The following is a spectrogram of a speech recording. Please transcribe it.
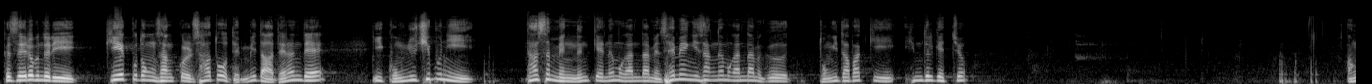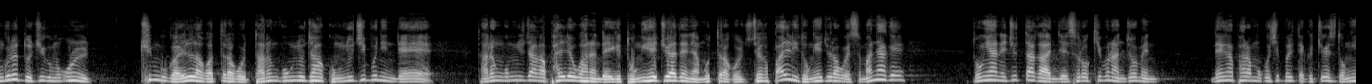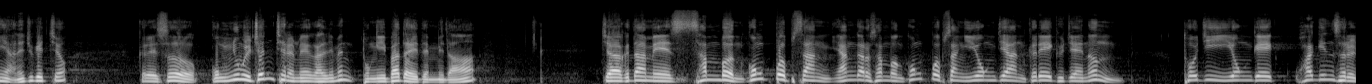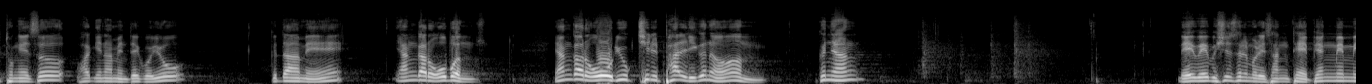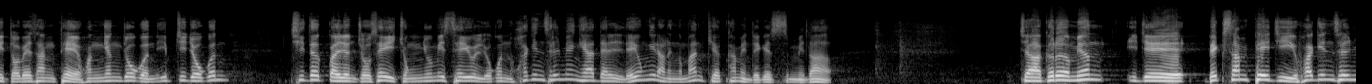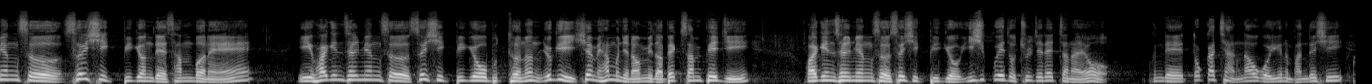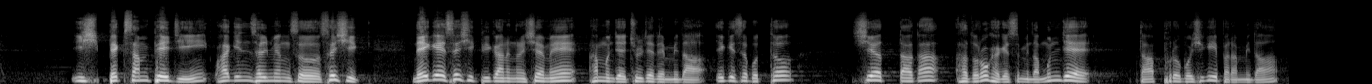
그래서 여러분들이 기획부동산 걸 사도 됩니다. 되는데 이 공유 지분이 다섯 명 넘게 넘어간다면 세 명 이상 넘어간다면 그 동의 다 받기 힘들겠죠. 안 그래도 지금 오늘 친구가 연락 왔더라고. 다른 공유자 공유 지분인데 다른 공유자가 팔려고 하는데 이게 동의해 줘야 되냐 묻더라고. 제가 빨리 동의해 주라고 했어. 만약에 동의 안 해줬다가 이제 서로 기분 안 좋으면 내가 팔아먹고 싶을 때 그쪽에서 동의 안 해주겠죠. 그래서 공유물 전체를 매각하려면 동의 받아야 됩니다. 자, 그 다음에 3번 공법상 양가로 3번 공법상 이용 제한 거래 규제는 토지 이용 계획 확인서를 통해서 확인하면 되고요. 그 다음에 양가로 5번 양가로 5, 6, 7, 8 이거는 그냥 내외부 시설물의 상태, 벽면 및 도배 상태, 환경 조건, 입지 조건, 취득 관련 조세의 종류 및 세율 요건 확인 설명해야 될 내용이라는 것만 기억하면 되겠습니다. 자, 그러면 이제 103페이지 확인 설명서 서식 비교인데 3번에 이 확인 설명서 서식 비교부터는 여기 시험에 한 문제 나옵니다. 103페이지 확인 설명서 서식 비교 29회도 출제됐잖아요. 근데 똑같이 안 나오고 이거는 반드시 20, 103페이지 확인 설명서 서식 4개 서식 비교하는 건 시험에 한 문제 출제됩니다. 여기서부터 쉬었다가 하도록 하겠습니다. 문제 다 풀어보시기 바랍니다.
